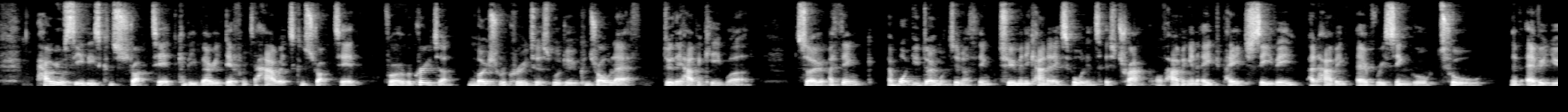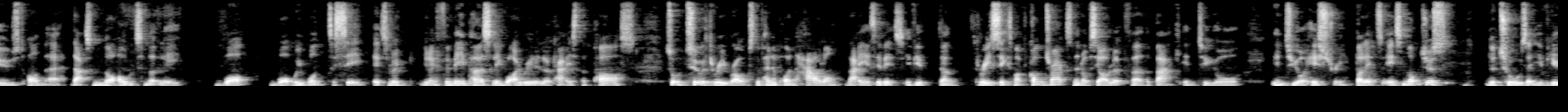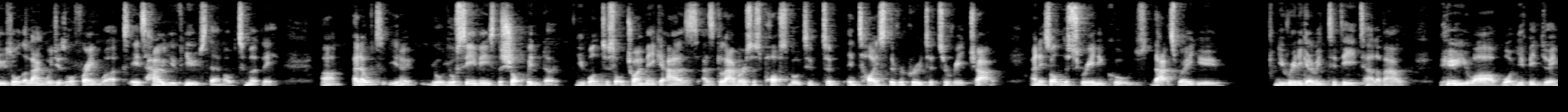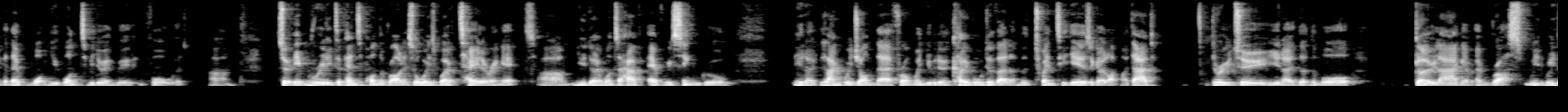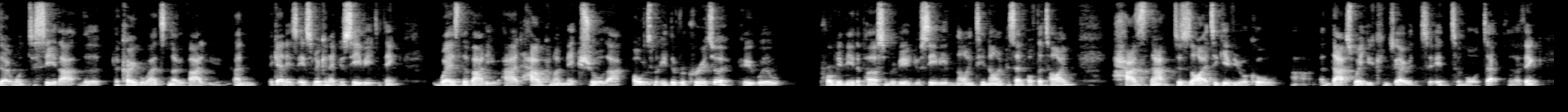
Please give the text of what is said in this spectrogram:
how your CV is constructed can be very different to how it's constructed for a recruiter. Most recruiters will do control F, do they have a keyword? So I think, and what you don't want to do, and I think too many candidates fall into this trap of having an eight page CV and having every single tool they've ever used on there. That's not ultimately what what we want to see. It's look, you know, for me personally, what I really look at is the past sort of two or three roles, depending upon how long that is. If it's if you've done three six month contracts, then obviously I'll look further back into your into your history. But it's it's not just the tools that you've used or the languages or frameworks. It's how you've used them ultimately. Um, and you know, your, your CV is the shop window. You want to sort of try and make it as as glamorous as possible to to entice the recruiter to reach out. And it's on the screening calls. That's where you you really go into detail about who you are, what you've been doing, but then what you want to be doing moving forward. Um, so it really depends upon the role. It's always worth tailoring it. Um, you don't want to have every single you know language on there from when you were doing COBOL development 20 years ago, like my dad, through to you know the, the more Golang and, and Rust. We, we don't want to see that. The the COBOL adds no value. And again, it's it's looking at your CV to think where's the value add? How can I make sure that ultimately the recruiter who will probably be the person reviewing your CV 99% of the time has that desire to give you a call uh, and that's where you can go into into more depth. And I think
